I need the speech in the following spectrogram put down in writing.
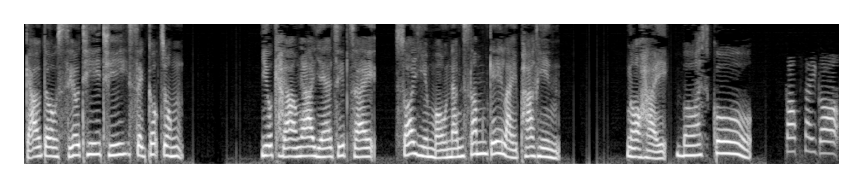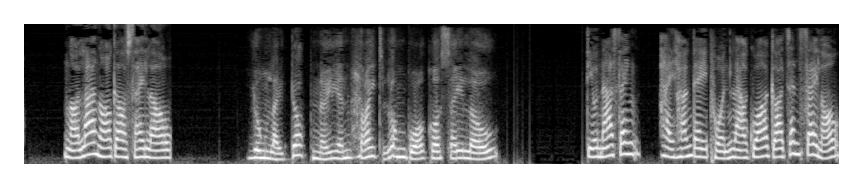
搞到小 T T 食谷中，要靠阿爷接济，所以冇捻心机嚟拍片。我系 boss o 国细个，我拉我个细佬，用嚟捉女人 hit 窿过个细佬，叫那声系响地盘闹过个真细佬，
